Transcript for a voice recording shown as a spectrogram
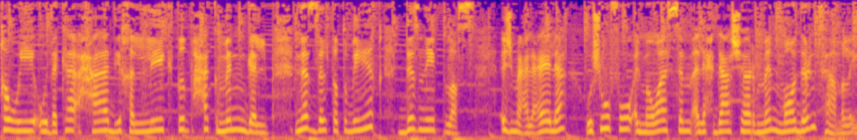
قوي وذكاء حاد يخليك تضحك من قلب. نزل تطبيق Disney Plus. اجمع العيلة وشوفوا المواسم ال11 من Modern Family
